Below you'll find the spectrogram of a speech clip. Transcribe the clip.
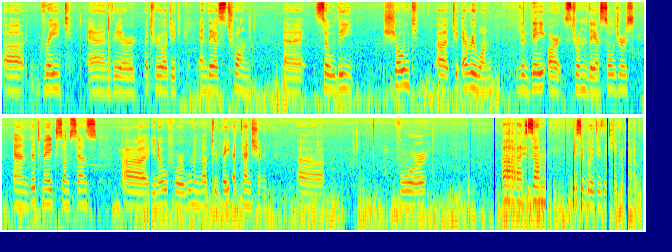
uh, great and they are patriotic and they are strong. Uh, so they showed uh, to everyone that they are strong, they are soldiers, and that makes some sense, uh, you know, for a woman not to pay attention uh, for uh, some disabilities that he could have.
